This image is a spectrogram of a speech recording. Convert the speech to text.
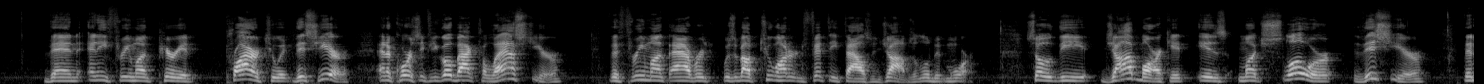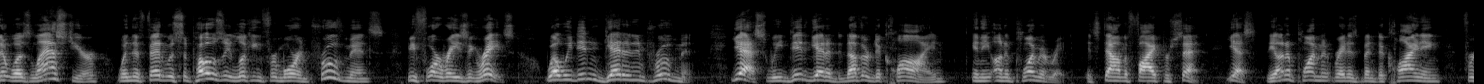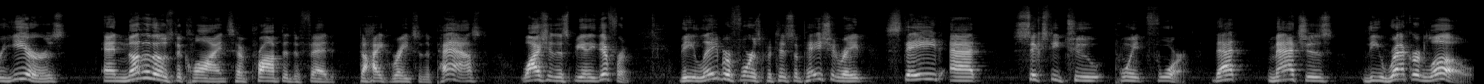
than any three month period prior to it this year. And of course, if you go back to last year, the three month average was about 250,000 jobs, a little bit more. So the job market is much slower this year than it was last year when the Fed was supposedly looking for more improvements before raising rates. Well, we didn't get an improvement. Yes, we did get another decline in the unemployment rate. It's down to 5%. Yes, the unemployment rate has been declining for years, and none of those declines have prompted the Fed to hike rates in the past. Why should this be any different? the labor force participation rate stayed at 62.4. That matches the record low,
